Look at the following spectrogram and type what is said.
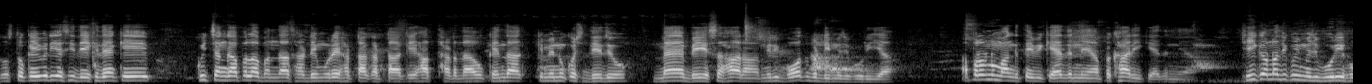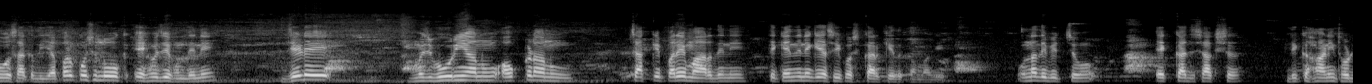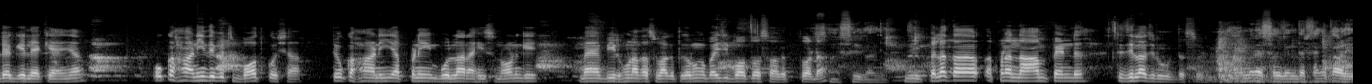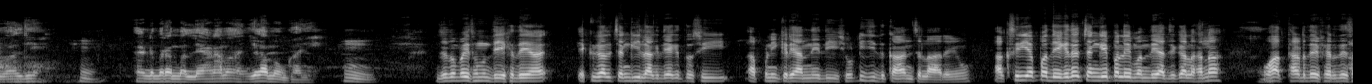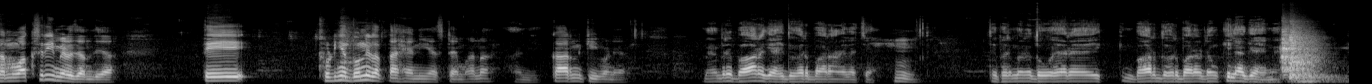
ਦੋਸਤੋ, ਕਈ ਵਾਰੀ ਅਸੀਂ ਦੇਖਦੇ ਹਾਂ ਕਿ ਕੋਈ ਚੰਗਾ ਭਲਾ ਬੰਦਾ ਸਾਡੇ ਮੂਰੇ ਹੱਟਾ ਕੱਟਾ ਕੇ ਹੱਥ ਅੜਦਾ ਉਹ ਕਹਿੰਦਾ ਕਿ ਮੈਨੂੰ ਕੁਝ ਦੇ ਦਿਓ, ਮੈਂ ਬੇਸਹਾਰਾ, ਮੇਰੀ ਬਹੁਤ ਵੱਡੀ ਮਜਬੂਰੀ ਆ। ਆਪਾਂ ਉਹਨੂੰ ਮੰਗਤੇ ਵੀ ਕਹਿ ਦਿੰਨੇ ਆ ਭਿਖਾਰੀ ਕਹਿ ਦਿੰਨੇ ਆ ਠੀਕ ਹੈ ਉਹਨਾਂ ਦੀ ਕੋਈ ਮਜਬੂਰੀ ਹੋ ਸਕਦੀ ਆ, ਪਰ ਕੁਝ ਲੋਕ ਇਹੋ ਜਿਹੇ ਹੁੰਦੇ ਨੇ ਜਿਹੜੇ ਮਜਬੂਰੀਆਂ ਨੂੰ, ਔਕੜਾਂ ਨੂੰ ਚੱਕ ਕੇ ਪਰੇ ਮਾਰਦੇ ਨੇ ਤੇ ਕਹਿੰਦੇ ਨੇ ਕਿ ਅਸੀਂ ਕੁਝ ਕਰਕੇ ਦਿਖਾਵਾਂਗੇ। ਉਹਨਾਂ ਦੇ ਵਿੱਚੋਂ ਇੱਕ ਅੱਜ ਸ਼ਖਸ ਦੀ ਕਹਾਣੀ ਤੁਹਾਡੇ ਅੱਗੇ ਲੈ ਕੇ ਆਏ ਆ ਉਹ ਕਹਾਣੀ ਦੇ ਵਿੱਚ ਬਹੁਤ ਕੁਝ ਆ ਤੇ ਉਹ ਕਹਾਣੀ ਆਪਣੇ ਬੋਲਾਂ ਰਾਹੀਂ ਸੁਣਾਉਣਗੇ। ਮੈਂ ਵੀਰ ਹੁਣਾਂ ਦਾ ਸਵਾਗਤ ਕਰੂੰਗਾ। ਬਾਈ ਜੀ ਬਹੁਤ ਬਹੁਤ ਸਵਾਗਤ ਤੁਹਾਡਾ। ਸਤਿ ਸ਼੍ਰੀ ਅਕਾਲ ਜੀ। ਜੀ ਪਹਿਲਾਂ ਤਾਂ ਆਪਣਾ ਨਾਮ ਪਿੰਡ ਤੇ ਜ਼ਿਲ੍ਹਾ ਜ਼ਰੂਰ ਦੱਸੋ ਜੀ। ਨਾਮ ਮੇਰਾ ਸੁਖਜਿੰਦਰ ਸਿੰਘ ਢਾਲੀਵਾਲ ਜੀ। ਹੂੰ। ਪਿੰਡ ਮੇਰਾ ਮੱਲਿਆਣਾ ਵਾ ਜ਼ਿਲ੍ਹਾ ਮੋਗਾ ਜੀ। ਹੂੰ। ਜਦੋਂ ਬਾਈ ਤੁਹਾਨੂੰ ਦੇਖਦੇ ਆ ਇੱਕ ਗੱਲ ਚੰਗੀ ਲੱਗਦੀ ਆ ਕਿ ਤੁਸੀਂ ਆਪਣੀ ਕਰਿਆਨੇ ਦੀ ਛੋਟੀ ਜੀ ਦੁਕਾਨ ਚਲਾ ਰਹੇ ਹੋ। ਅਕਸਰ ਹੀ ਆਪਾਂ ਦੇਖਦੇ ਆ ਚੰਗੇ ਭਲੇ ਬੰਦੇ ਅੱਜ ਕੱਲ ਹਨਾ? ਉਹ ਹੱਥ ਅੜਦੇ ਫਿਰਦੇ ਸਾਨੂੰ ਅਕਸਰ ਹੀ ਮਿਲ ਜਾਂਦੇ ਆ। ਤੇ ਤੁਹਾਡੀਆਂ ਦੋਨੇ ਲੱਤਾਂ ਹੈ ਨਹੀਂ ਇਸ ਟਾਈਮ ਹਨਾ? ਹਾਂਜੀ। ਕਾਰਨ ਕੀ ਬਣਿਆ? ਮੈਂ ਵੀਰੇ ਬਾਹਰ ਗਿਆ ਸੀ 2012 ਦੇ ਵਿੱਚ। ਹੂੰ। ਤੇ ਫਿਰ ਮੈਨੂੰ 2001 ਬਾਹਰ 2012 ਡੌਂਕੀ ਲੱਗ ਗਿਆ ਸੀ ਮੈਂ।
